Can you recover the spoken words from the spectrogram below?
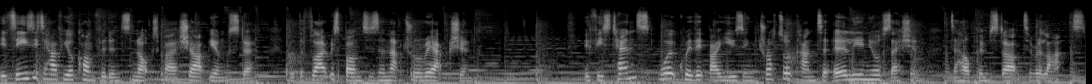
It's easy to have your confidence knocked by a sharp youngster, but the flight response is a natural reaction. If he's tense, work with it by using trot or canter early in your session to help him start to relax.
